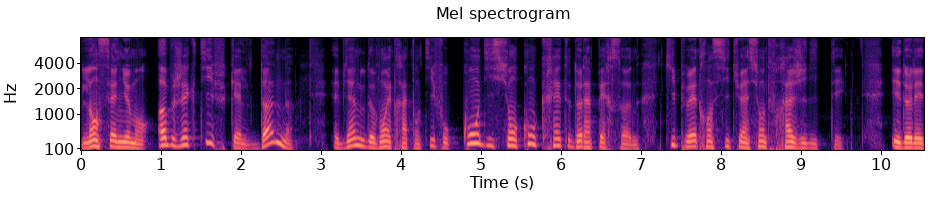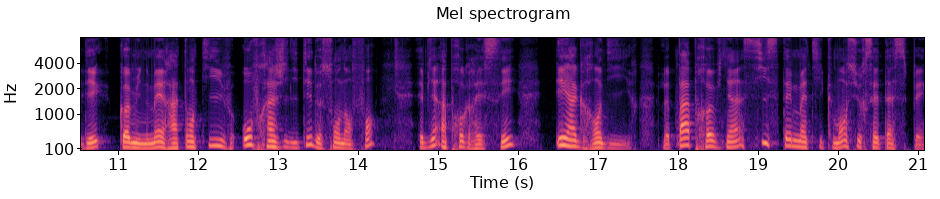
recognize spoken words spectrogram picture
l'enseignement objectif qu'elle donne, eh nous devons être attentifs aux conditions concrètes de la personne qui peut être en situation de fragilité et de l'aider comme une mère attentive aux fragilités de son enfant, eh bien, à progresser et à grandir. Le pape revient systématiquement sur cet aspect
